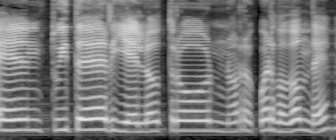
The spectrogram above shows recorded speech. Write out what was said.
en Twitter y el otro no recuerdo dónde,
